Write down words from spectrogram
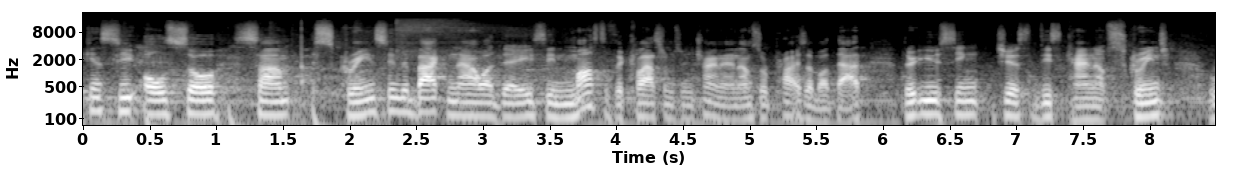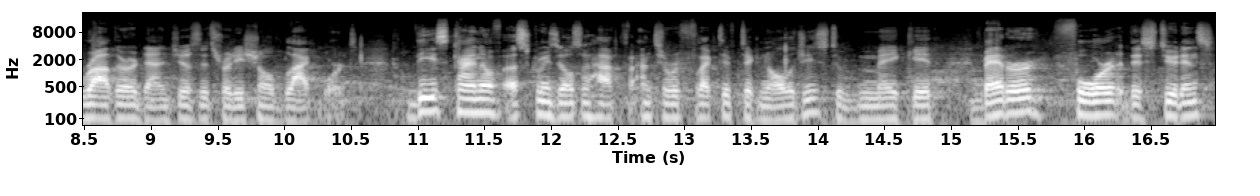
can see also some screens in the back nowadays in most of the classrooms in China, and I'm surprised about that. They're using just this kind of screens rather than just the traditional blackboards. These kind of uh, screens also have anti-reflective technologies to make it better for the students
